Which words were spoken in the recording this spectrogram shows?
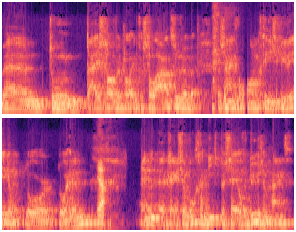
en toen Thijs, geloof ik, al, ik was te laat. Dus we, zijn gewoon geïnspireerd door, door hem. Ja. En kijk, zijn boek gaat niet per se over duurzaamheid.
